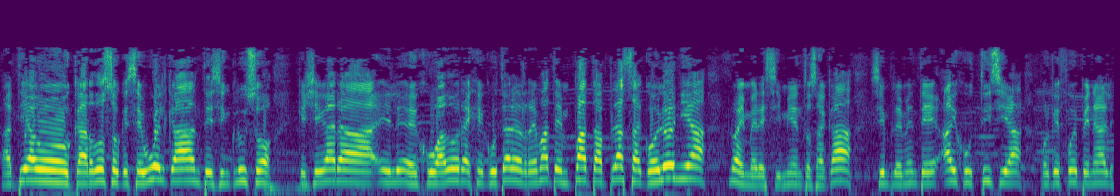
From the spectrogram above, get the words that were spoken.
a Tiago Cardoso que se vuelca antes incluso que llegara el, eh, jugador a ejecutar el remate empata Plaza Colonia no hay merecimientos acá simplemente hay justicia porque fue penal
